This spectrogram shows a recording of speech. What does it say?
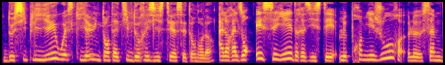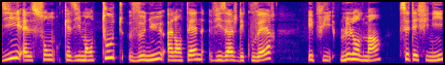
de s'y plier ou est-ce qu'il y a eu une tentative de résister à cet ordre-là Alors elles ont essayé de résister. Le premier jour, le samedi, elles sont quasiment toutes venues à l'antenne, visage découvert. Et puis le lendemain, c'était fini.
